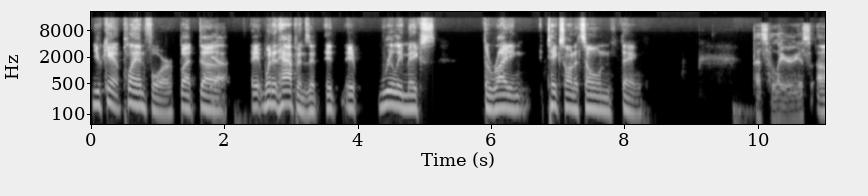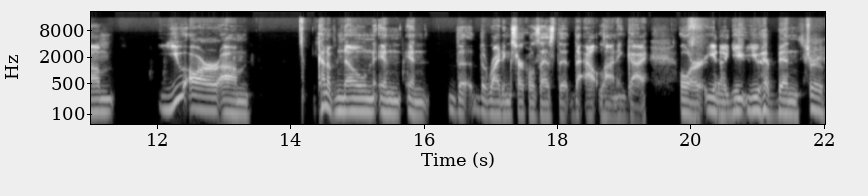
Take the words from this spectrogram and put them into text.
you can't plan for but uh it, when it happens it it it really makes the writing it takes on its own thing. That's hilarious. Um, you are um, kind of known in in the the writing circles as the the outlining guy, or you know you you have been true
